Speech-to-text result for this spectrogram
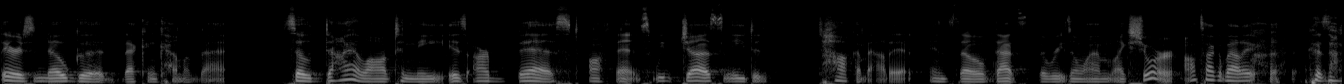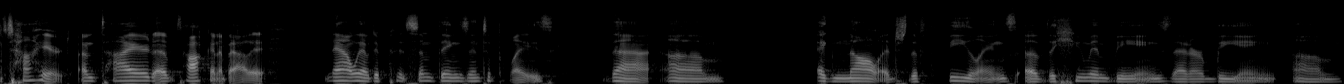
There is no good that can come of that. So, dialogue to me is our best offense. We just need to talk about it. And so that's the reason why I'm like, sure, I'll talk about it because I'm tired. I'm tired of talking about it. Now we have to put some things into place that um, acknowledge the feelings of the human beings that are being, um,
